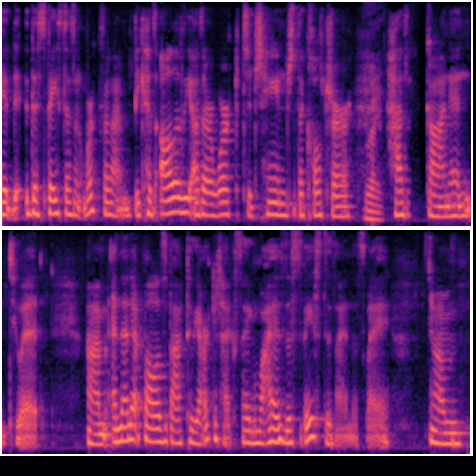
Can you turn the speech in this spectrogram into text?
It, the space doesn't work for them because all of the other work to change the culture right. hasn't gone into it. Um, and then it falls back to the architect saying, why is this space designed this way? Um,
